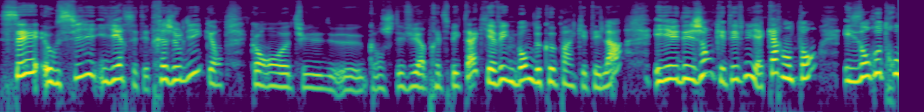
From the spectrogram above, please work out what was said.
c'est aussi, hier c'était très joli, quand, quand, tu, euh, quand je t'ai vu après le spectacle, il y avait une bande de copains qui étaient là. Et il y avait des gens qui étaient venus il y a 40 ans. Et ils ont retrouvé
